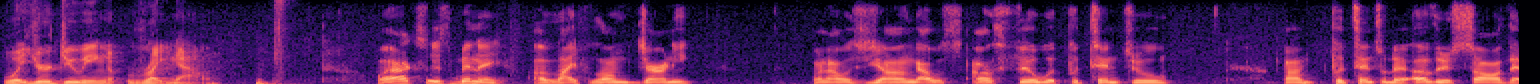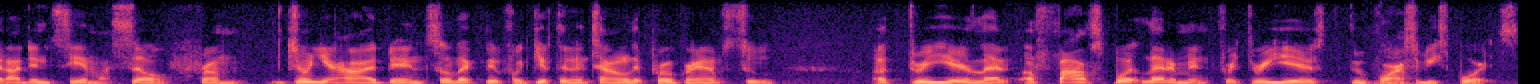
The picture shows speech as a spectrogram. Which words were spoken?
what you're doing right now. Well, actually it's been a, a lifelong journey. When I was young, I was I was filled with potential um, potential that others saw that I didn't see in myself. From junior high, been selected for gifted and talented programs to a three-year let a five-sport letterman for three years through varsity wow. sports.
